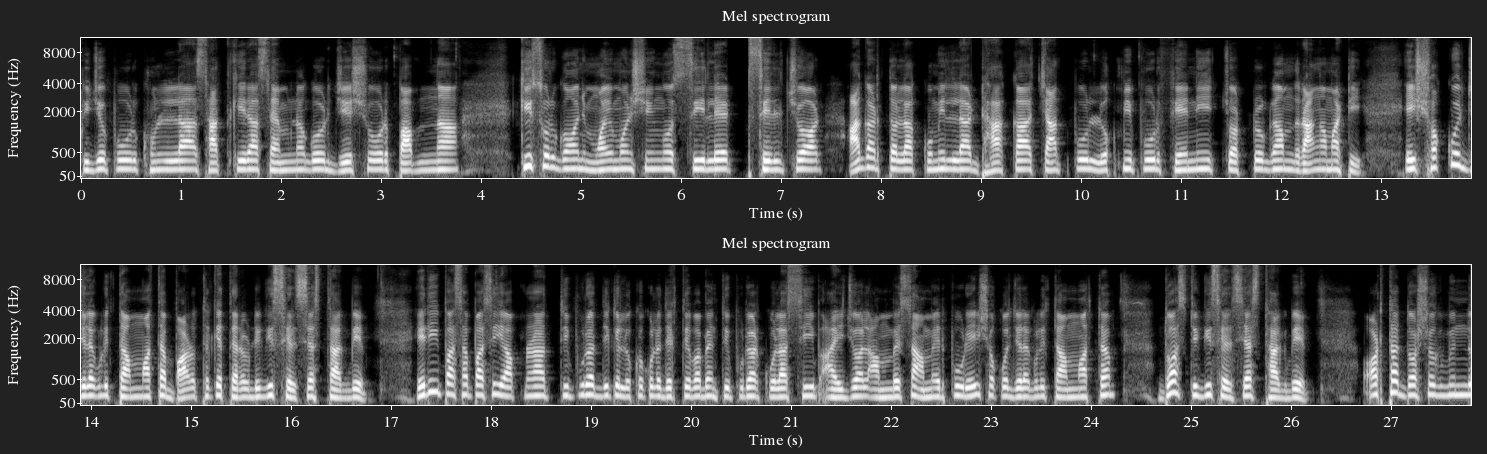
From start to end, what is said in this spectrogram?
পিজোপুর খুলনা, সাতক্ষীরা, শ্যামনগর, যশোর, পাবনা কিশোরগঞ্জ, ময়মনসিংহ, সিলেট, শিলচর, আগারতলা, কুমিল্লা, ঢাকা, চাঁদপুর, লক্ষ্মীপুর, ফেনী, চট্টগ্রাম, রাঙামাটি। এই সকল জেলাগুলির তাপমাত্রা বারো থেকে তেরো ডিগ্রি সেলসিয়াস থাকবে। এরই পাশাপাশি আপনারা ত্রিপুরার দিকে লক্ষ্য করে দেখতে পাবেন ত্রিপুরার কোলাশিব, আইজল, আম্বেসা, আমেরপুর, এই সকল জেলাগুলির তাপমাত্রা দশ ডিগ্রি সেলসিয়াস থাকবে। অর্থাৎ দর্শকবৃন্দ,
